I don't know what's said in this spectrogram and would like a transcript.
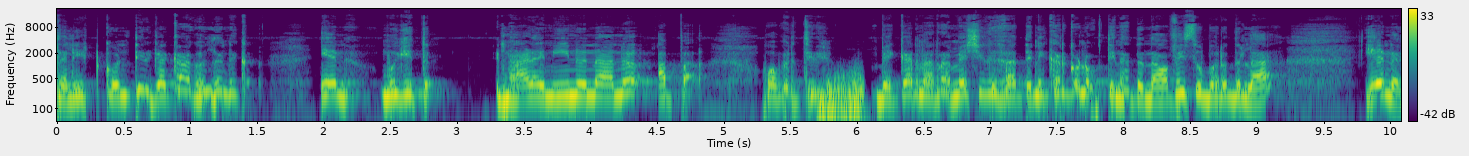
ತಲೆ ಇಟ್ಕೊಂಡು ತಿರ್ಗಕ್ಕಾಗಲ್ಲ ನನಗೆ. ಏನು, ಮುಗೀತು. ನಾಳೆ ನೀನು, ನಾನು, ಅಪ್ಪ ಹೋಗ್ಬರ್ತೀವಿ. ಬೇಕಾದ್ರೆ ನಾನು ರಮೇಶಿಗೆ ಹೇಳ್ತೀನಿ, ಕರ್ಕೊಂಡು ಹೋಗ್ತೀನಿ. ಅದನ್ನ ಆಫೀಸು ಬರೋದಿಲ್ಲ. ಏನು?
